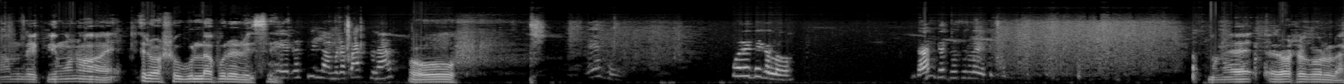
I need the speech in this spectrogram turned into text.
আম দেখলি মনে হয় রসগোল্লা পরে রয়েছে। ও মানে রসগোল্লা।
